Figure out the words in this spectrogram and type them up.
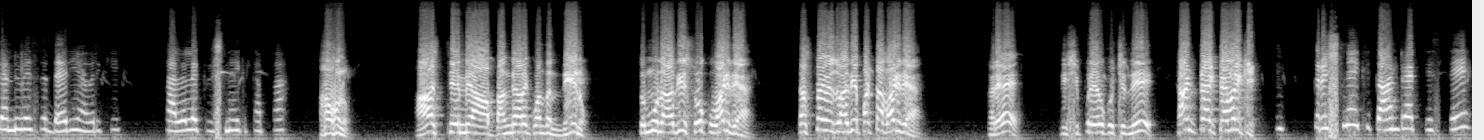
కన్ను వేసే ధైర్యం ఎవరికి? కళ్ళలో కృష్ణయ్యకి తప్ప? అవును. ఆస్తి ఆ బంగారం కొంత నేను. సొమ్ము నాది సోకు వాడిదే. దస్తావేజులు అది పట్టా వాడిదే. సరే నీ షిప్ రేవుకొచ్చింది కాంట్రాక్ట్ ఎవరికి? కృష్ణయ్యకి కాంట్రాక్ట్ ఇస్తే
